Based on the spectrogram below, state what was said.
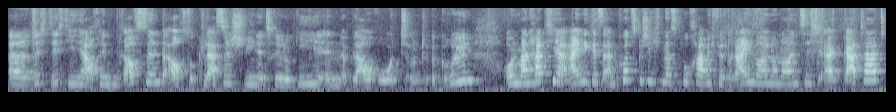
Äh, richtig, die hier auch hinten drauf sind, auch so klassisch wie eine Trilogie in Blau, Rot und Grün. Und man hat hier einiges an Kurzgeschichten. Das Buch habe ich für 3,99 ergattert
